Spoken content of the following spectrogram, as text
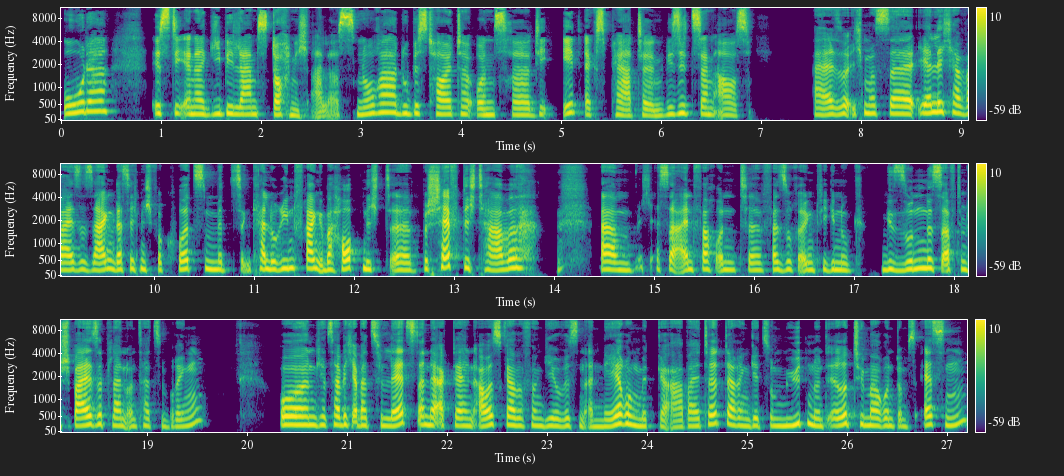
Oder ist die Energiebilanz doch nicht alles? Nora, du bist heute unsere Diätexpertin. Wie sieht's denn aus? Also ich muss äh, ehrlicherweise sagen, dass ich mich vor kurzem mit Kalorienfragen überhaupt nicht äh, beschäftigt habe. Ähm, ich esse einfach und äh, versuche irgendwie genug Gesundes auf dem Speiseplan unterzubringen. Und jetzt habe ich aber zuletzt an der aktuellen Ausgabe von Geowissen Ernährung mitgearbeitet. Darin geht es um Mythen und Irrtümer rund ums Essen.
